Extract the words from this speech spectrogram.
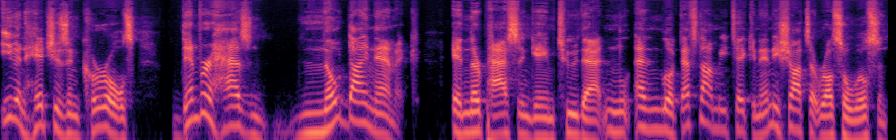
even hitches and curls. Denver has no dynamic in their passing game to that. And, and look, that's not me taking any shots at Russell Wilson.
